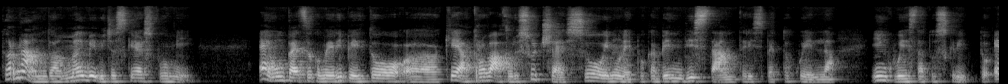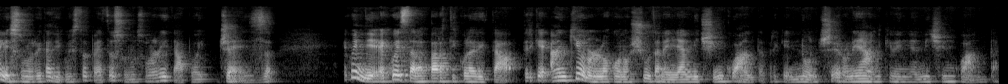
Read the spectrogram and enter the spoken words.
Tornando a My Baby Just Cares For Me, è un pezzo, come ripeto, uh, che ha trovato il successo in un'epoca ben distante rispetto a quella in cui è stato scritto e le sonorità di questo pezzo sono sonorità poi jazz. E quindi è questa la particolarità, perché anch'io non l'ho conosciuta negli anni 50, perché non c'ero neanche negli anni 50,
